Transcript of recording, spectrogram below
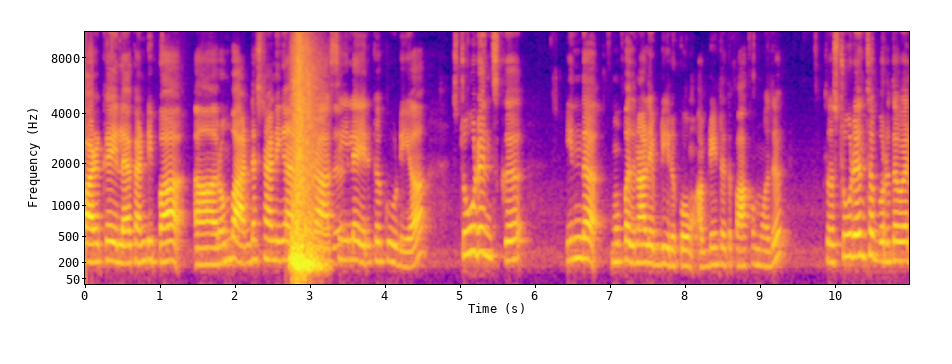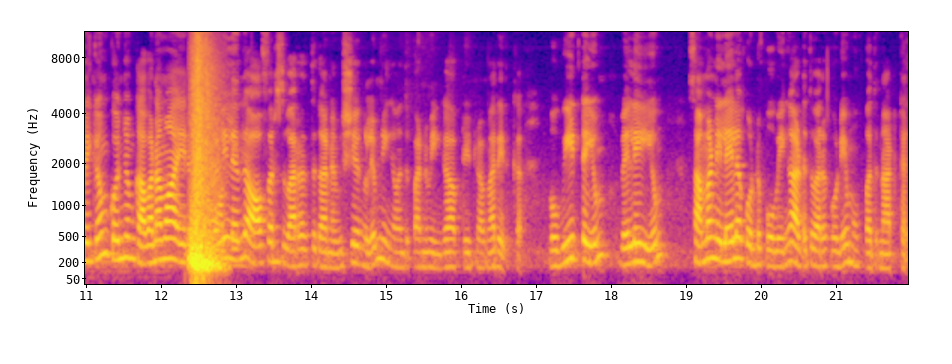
வாழ்க்கையில் கண்டிப்பாக ரொம்ப அண்டர்ஸ்டாண்டிங்காக இருக்க ராசியில் இருக்கக்கூடிய ஸ்டூடெண்ட்ஸ்க்கு இந்த முப்பது நாள் எப்படி இருக்கும் அப்படின்றத பார்க்கும்போது ஸோ ஸ்டூடெண்ட்ஸை பொறுத்த வரைக்கும் கொஞ்சம் கவனமாக இருக்கும் வெளியிலேருந்து ஆஃபர்ஸ் வர்றதுக்கான விஷயங்களையும் நீங்கள் வந்து பண்ணுவீங்க அப்படின்ற மாதிரி இருக்குது இப்போ வீட்டையும் வெளியையும் சமநிலையில் கொண்டு போவீங்க. அடுத்து வரக்கூடிய முப்பது நாட்கள்.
